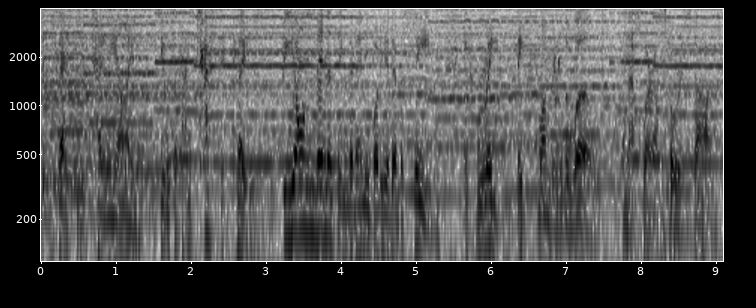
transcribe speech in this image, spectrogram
It's set in Coney Island. It was a fantastic place, beyond anything that anybody had ever seen. Great eighth wonder of the world, and that's where our story starts.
